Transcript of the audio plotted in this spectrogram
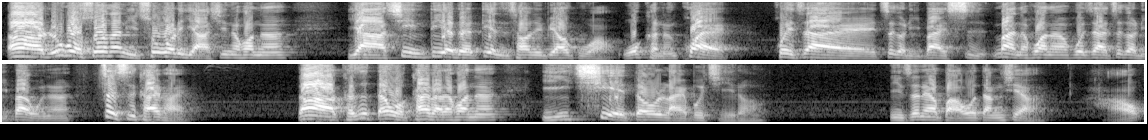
啊，如果说呢你错过了雅信的话呢，雅信第二的电子超级标股啊，我可能快会在这个礼拜四，慢的话呢会在这个礼拜五呢正式开牌，啊，可是等我开牌的话呢，一切都来不及了，你真的要把握当下。好，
